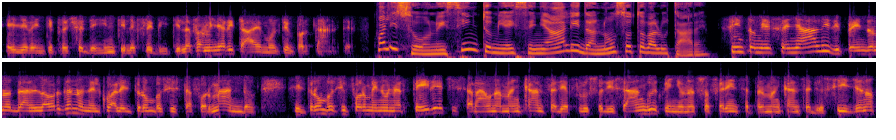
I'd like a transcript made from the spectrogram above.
e gli eventi precedenti, le flebiti. La familiarità è molto importante. Quali sono i sintomi e i segnali da non sottovalutare? Sintomi e segnali dipendono dall'organo nel quale il trombo si sta formando. Se il trombo si forma in un'arteria ci sarà una mancanza di afflusso di sangue, quindi una sofferenza per mancanza di ossigeno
